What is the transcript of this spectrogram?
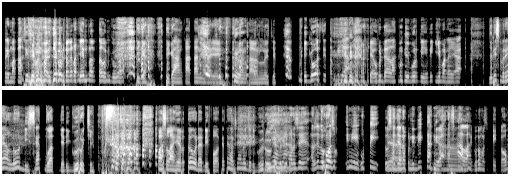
terima kasih semuanya udah ngerayain ulang tahun gua. Tiga tiga angkatan ngerayain ulang tahun lu Cip. Bego sih tapi ya ya udahlah menghibur diri gimana ya? Jadi sebenarnya lu di set buat jadi guru Cip. Pas lahir tuh udah defaultnya tuh harusnya lu jadi guru iya gitu ya jadi. harusnya harusnya gua masuk ini UPI terus Iya. sarjana pendidikan ya. Ah. salah gua masuk Pikom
